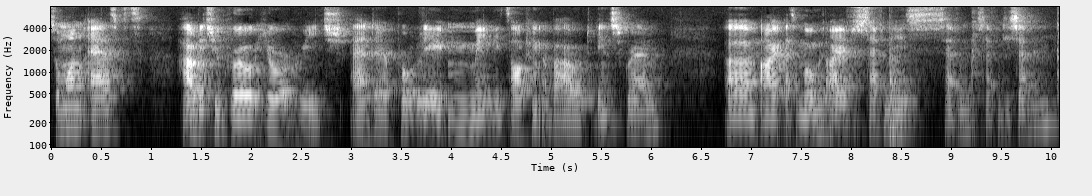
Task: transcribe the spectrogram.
Someone asked, how did you grow your reach? And they're probably mainly talking about Instagram. Um, I At the moment I have 77, 77,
